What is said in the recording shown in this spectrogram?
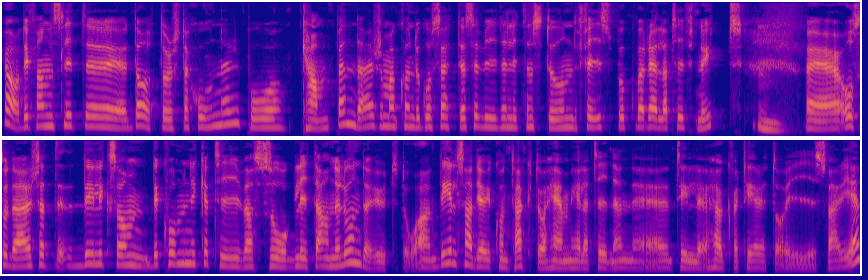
ja, det fanns lite datorstationer på kampen där som man kunde gå och sätta sig vid en liten stund. Facebook var relativt nytt. Eh, och sådär, så att det, liksom, det kommunikativa såg lite annorlunda ut då. Dels hade jag ju kontakt då hem hela tiden eh, till högkvarteret då i Sverige.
